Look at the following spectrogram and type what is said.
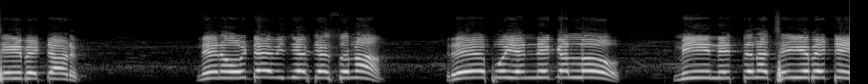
చేయబెట్టాడు నేను ఒకటే విజ్ఞప్తి చేస్తున్నా రేపు ఎన్నికల్లో మీ నెత్తిన చెయ్యబెట్టి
